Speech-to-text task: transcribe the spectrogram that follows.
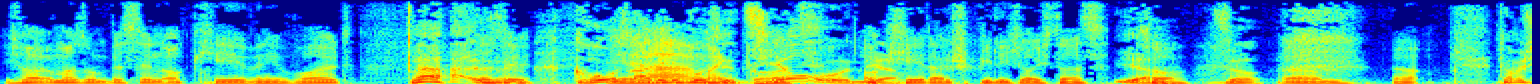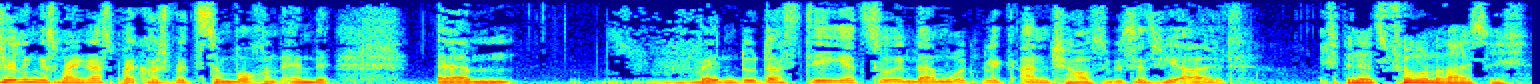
Ich war immer so ein bisschen, okay, wenn ihr wollt. Ja, also ihr, großartige ja, Position. Ja. Okay, dann spiele ich euch das. Ja, so. so. Ähm, ja. Thomas Schelling ist mein Gast bei Koschwitz zum Wochenende. Ähm, wenn du das dir jetzt so in deinem Rückblick anschaust, du bist jetzt wie alt? Ich bin jetzt 35.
